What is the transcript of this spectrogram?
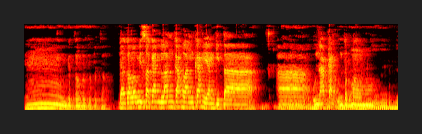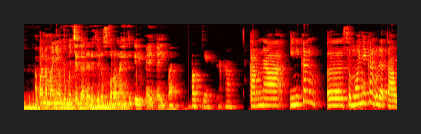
Hmm, betul betul betul. Nah kalau misalkan langkah-langkah yang kita uh, gunakan untuk apa namanya untuk mencegah dari virus corona itu kayak kayak, kayak gimana? Oke, okay. karena ini kan uh, semuanya kan udah tahu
